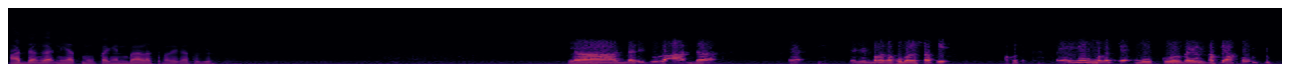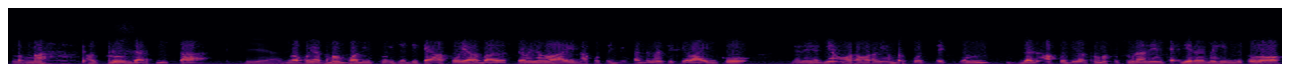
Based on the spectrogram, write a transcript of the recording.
Ada nggak niatmu pengen balas mereka tuh Gil? Ya dari dulu ada. Kayak "Ih, pengen banget aku balas tapi aku pengen banget kayak mukul pengen tapi aku lemah. Aku nggak bisa. Iya. Nggak punya kemampuan itu jadi kayak aku ya balas dengan yang lain. Aku tunjukkan dengan sisi lainku. Dan akhirnya orang-orang yang berkutik yang dan aku juga termasuk sebenarnya yang kayak diremehin gitu loh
